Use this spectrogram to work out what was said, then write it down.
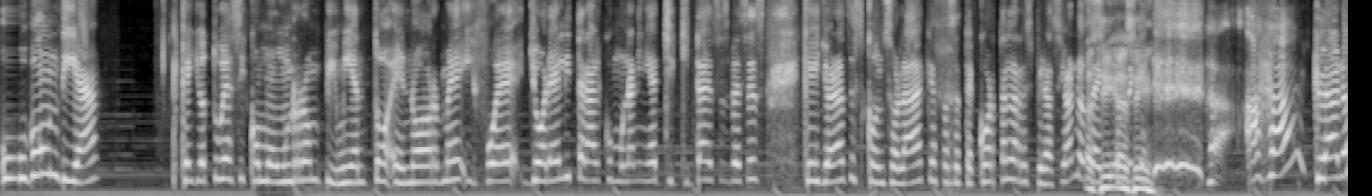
Hubo un día que yo tuve así como un rompimiento enorme y fue, lloré literal como una niña chiquita, de esas veces que lloras desconsolada que hasta se te corta la respiración, o sea, Así, que así. que- ajá, claro,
